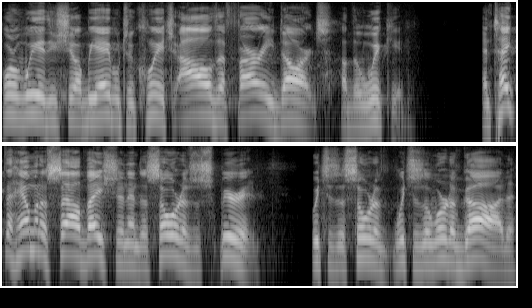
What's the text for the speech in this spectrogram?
wherewith you shall be able to quench all the fiery darts of the wicked. And take the helmet of salvation and the sword of the Spirit which is a sort of which is the word of God,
